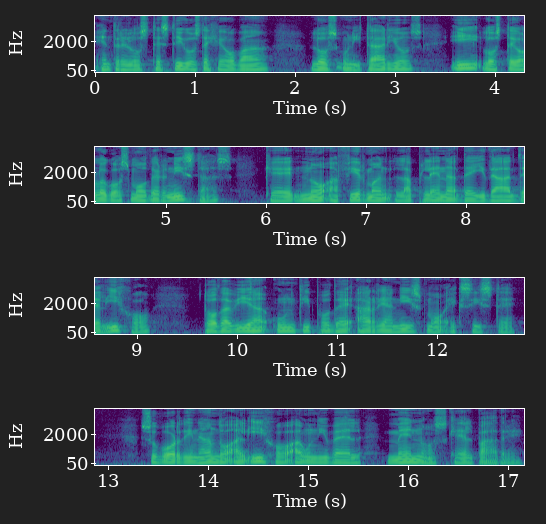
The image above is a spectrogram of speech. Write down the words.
entre los testigos de Jehová, los unitarios y los teólogos modernistas, que no afirman la plena deidad del Hijo, todavía un tipo de arrianismo existe, subordinando al Hijo a un nivel menos que el Padre.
